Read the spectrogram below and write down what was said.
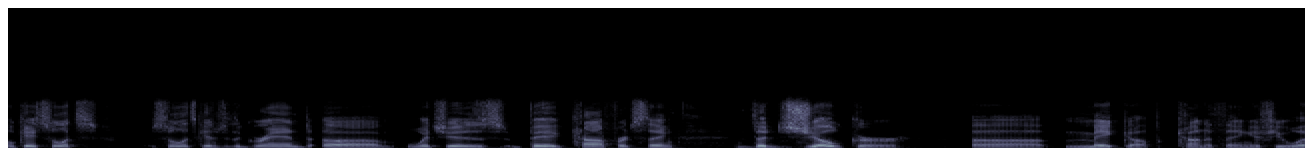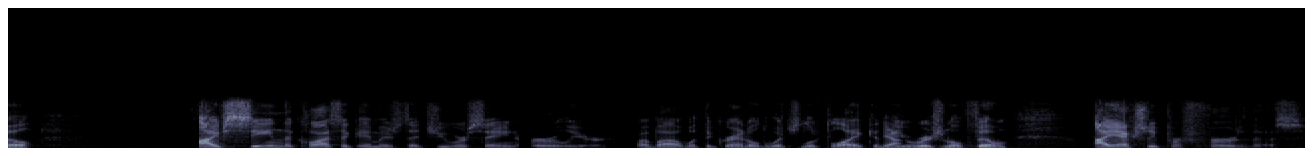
okay, so let's so let's get into the grand, uh, which is big conference thing, the Joker uh, makeup kind of thing, if you will. I've seen the classic image that you were saying earlier about what the Grand Old Witch looked like in yeah. the original film. I actually prefer this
